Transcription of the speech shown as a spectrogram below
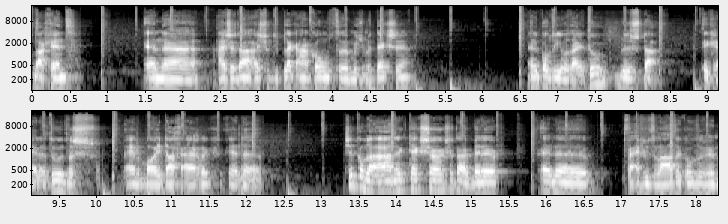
naar Gent. En eh, hij zei, nou, als je op die plek aankomt, eh, moet je me teksten. En dan komt er iemand naar je toe. Dus nou, ik reed naartoe. Het was een hele mooie dag eigenlijk. En, eh, dus ik kom daar aan, ik tekst zo. Ik zeg, nou, ben er. En vijf minuten later komt er een...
